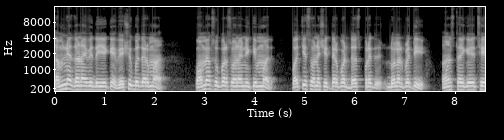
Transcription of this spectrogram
તમને જણાવી દઈએ કે વૈશ્વિક બજારમાં કોમેક્સ ઉપર સોનાની કિંમત પચીસો ને સિત્તેર પોઈન્ટ દસ પ્રતિ ડોલર પ્રતિ ઓન્સ થઈ ગઈ છે.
